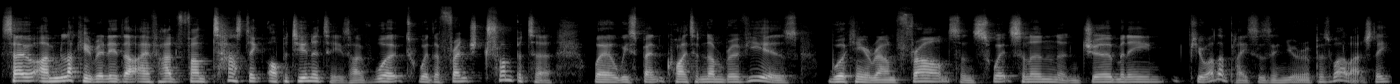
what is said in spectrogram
So I'm lucky really that I've had fantastic opportunities. I've worked with a French trumpeter where we spent quite a number of years working around France and Switzerland and Germany, a few other places in Europe as well, actually,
